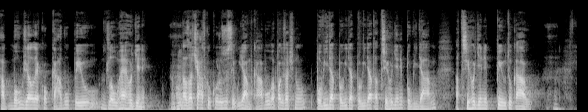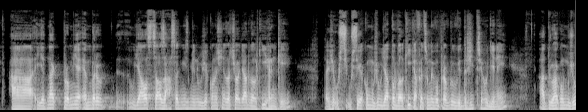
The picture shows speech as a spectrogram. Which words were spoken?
a bohužel jako kávu piju dlouhé hodiny. Mm-hmm. Na začátku kurzu si udělám kávu a pak začnu povídat, povídat, povídat a tři hodiny povídám a tři hodiny piju tu kávu. A jednak pro mě Ember udělal zcela zásadní změnu, že konečně začal dělat velký hrnky, takže už si, už si jako můžu udělat to velký kafe, co mi opravdu vydrží tři hodiny a druhá můžu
